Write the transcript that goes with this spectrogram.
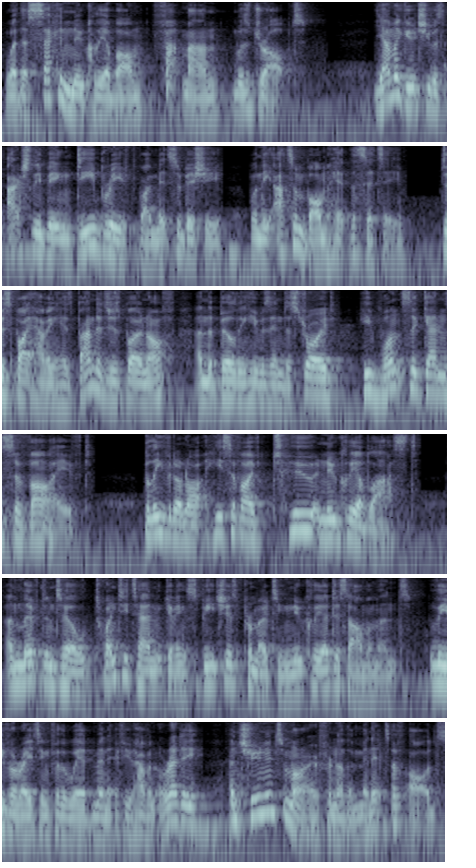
where the second nuclear bomb, Fat Man, was dropped. Yamaguchi was actually being debriefed by Mitsubishi when the atom bomb hit the city. Despite having his bandages blown off and the building he was in destroyed, he once again survived. Believe it or not, he survived two nuclear blasts and lived until 2010 giving speeches promoting nuclear disarmament. Leave a rating for the Weird Minute if you haven't already, and tune in tomorrow for another Minute of Odds.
